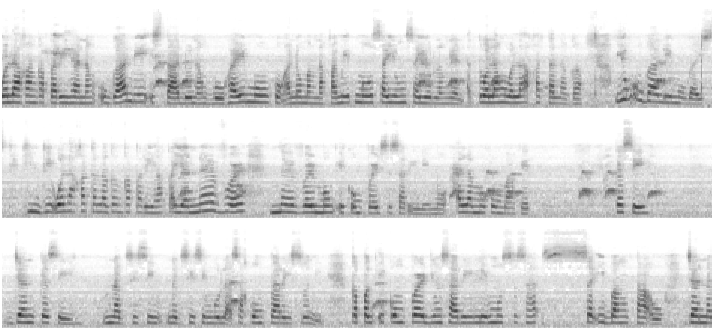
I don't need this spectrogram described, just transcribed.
wala kang kaparihan ng ugali, estado ng buhay mo, kung ano mang nakamit mo, sayong sayo lang yan. At walang wala ka talaga. Yung ugali mo guys, hindi, wala ka talagang kapariha. Kaya never, never mong i-compare sa sarili mo. Alam mo kung bakit? Kasi, dyan kasi, nagsisim, nagsisimula sa comparison eh. Kapag i-compare yung sarili mo sa, sa, sa ibang tao, dyan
